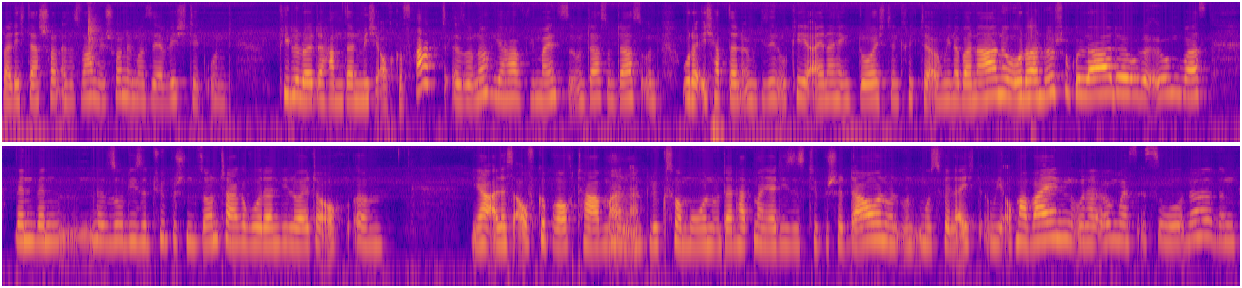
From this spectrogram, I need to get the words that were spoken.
weil ich das schon, also es war mir schon immer sehr wichtig und viele Leute haben dann mich auch gefragt, also ne, ja, wie meinst du und das und das und oder ich habe dann irgendwie gesehen, okay, einer hängt durch, dann kriegt er irgendwie eine Banane oder eine Schokolade oder irgendwas. Wenn, wenn ne, so diese typischen Sonntage, wo dann die Leute auch ähm, ja alles aufgebraucht haben an, Mhm. an Glückshormonen und dann hat man ja dieses typische Down und, und muss vielleicht irgendwie auch mal weinen oder irgendwas ist so, ne, dann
